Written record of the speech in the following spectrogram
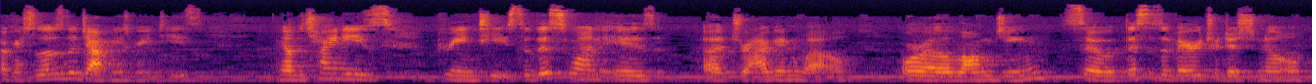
okay, so those are the Japanese green teas. Now the Chinese green tea. So this one is a dragon well or a longjing. So this is a very traditional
